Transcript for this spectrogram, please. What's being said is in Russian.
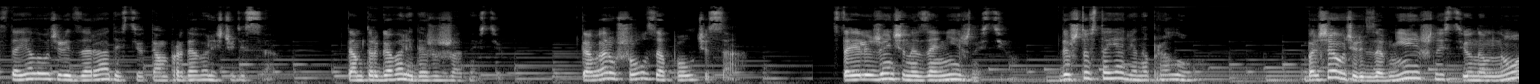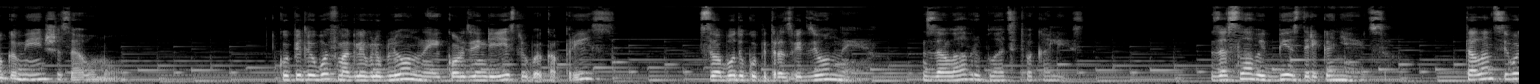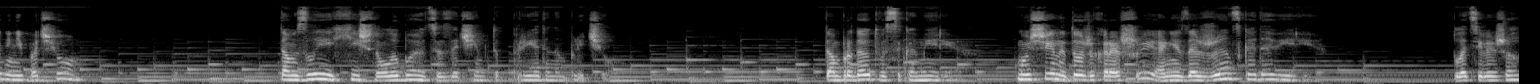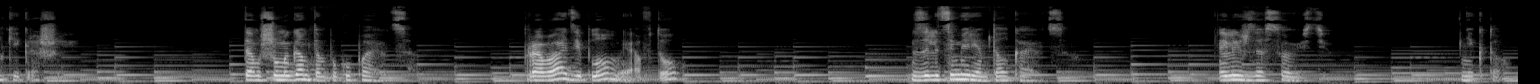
Стояла очередь за радостью, там продавались чудеса. Там торговали даже жадностью. Товар ушел за полчаса. Стояли женщины за нежностью. Да что стояли на пролом? Большая очередь за внешностью, намного меньше за умом. Купить любовь могли влюбленные, коль деньги есть любой каприз. Свободу купят разведенные, за лавры платит вокалист. За славой бездари гоняются. Талант сегодня ни почем. Там злые хищно улыбаются за чьим-то преданным плечом. Там продают высокомерие. Мужчины тоже хороши, они за женское доверие. Платили жалкие гроши. Там шум и гам там покупаются. Права, дипломы авто. За лицемерием толкаются. И лишь за совестью. Никто.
